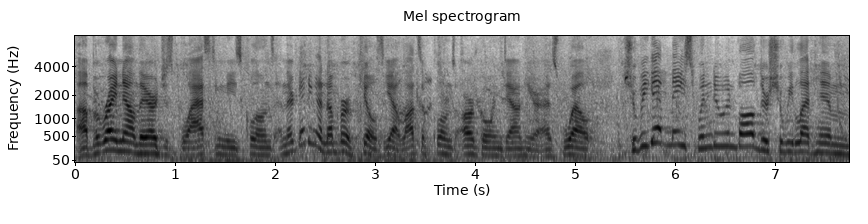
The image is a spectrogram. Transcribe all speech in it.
Uh, but right now they are just blasting these clones and they're getting a number of kills. Yeah, lots of clones are going down here as well. Should we get Mace Windu involved or should we let him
